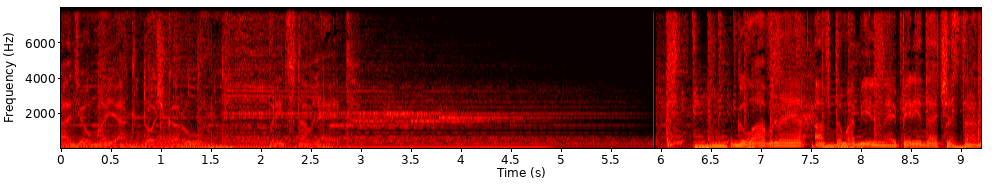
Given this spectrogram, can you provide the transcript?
Радиомаяк.ру представляет. Главная автомобильная передача страны.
